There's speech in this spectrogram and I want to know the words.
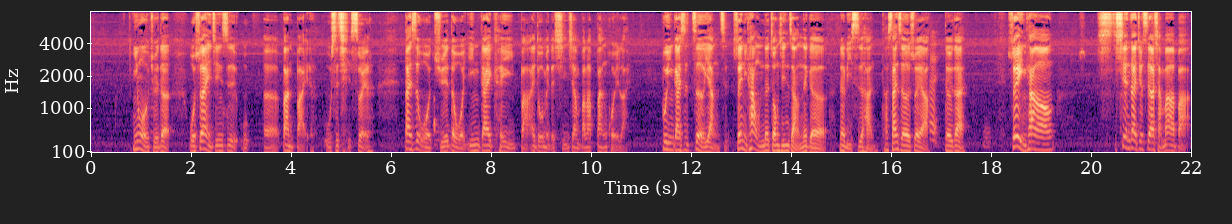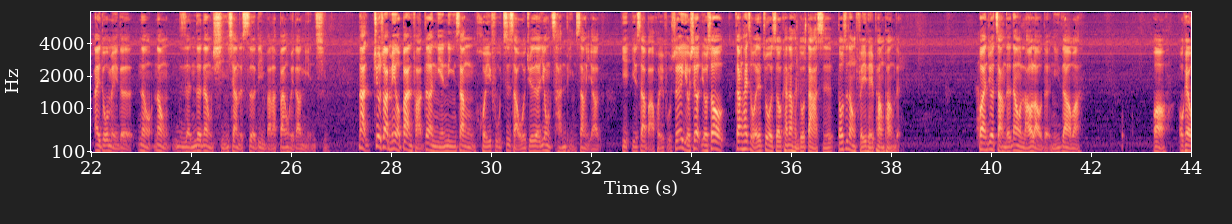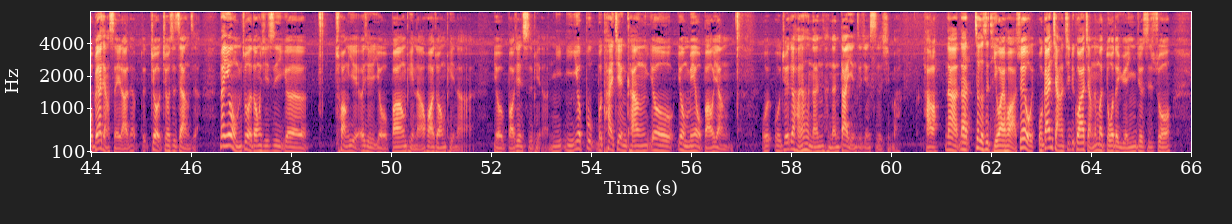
因为我觉得我虽然已经是五呃半百了，五十几岁了，但是我觉得我应该可以把爱多美的形象把它搬回来，不应该是这样子。所以你看我们的中心长那个那个李思涵，他三十二岁啊，对，对不对？所以你看哦。现在就是要想办法把爱多美的那种那种人的那种形象的设定，把它搬回到年轻。那就算没有办法在年龄上恢复，至少我觉得用产品上也要也也是要把它恢复。所以有些有时候刚开始我在做的时候，看到很多大师都是那种肥肥胖胖的，不然就长得那种老老的，你知道吗？哦，OK，我不要讲谁了，就就就是这样子。那因为我们做的东西是一个。创业，而且有保养品啊、化妆品啊，有保健食品啊，你你又不不太健康，又又没有保养，我我觉得好像很难很难代言这件事情吧。好了，那那这个是题外话，所以我我刚才讲的叽里呱啦讲那么多的原因，就是说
